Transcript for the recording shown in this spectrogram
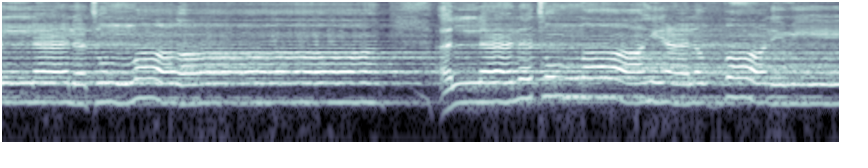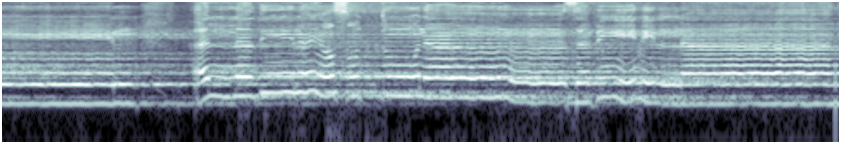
اللعنة الله. اللعنة الله على الظالمين. الذين يصدون عن سبيل الله.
